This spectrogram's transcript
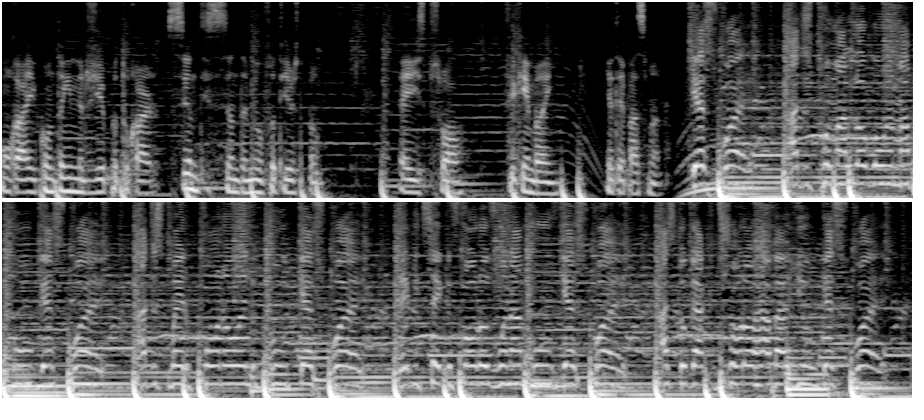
um raio contém energia para torrar 160 mil fatias de pão. É isso pessoal, fiquem bem e até para a semana. Guess what? Taking photos when I move, guess what? I still got control, though. how about you, guess what?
